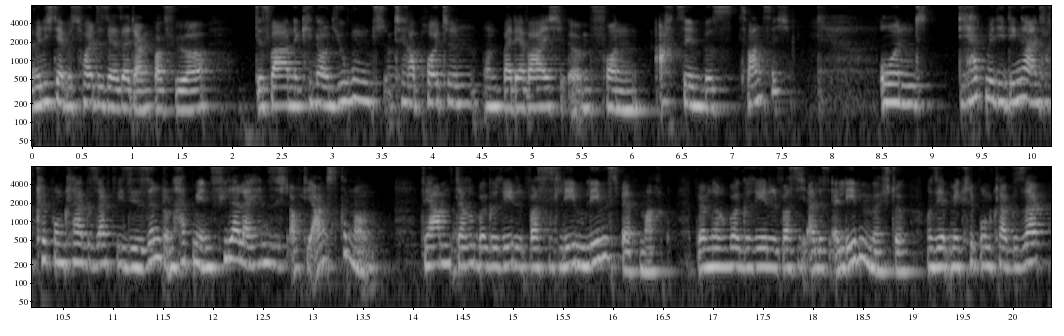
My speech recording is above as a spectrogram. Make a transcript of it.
bin ich der bis heute sehr, sehr dankbar für. Das war eine Kinder- und Jugendtherapeutin und bei der war ich ähm, von 18 bis 20. Und die hat mir die Dinge einfach klipp und klar gesagt, wie sie sind und hat mir in vielerlei Hinsicht auch die Angst genommen. Wir haben darüber geredet, was das Leben lebenswert macht. Wir haben darüber geredet, was ich alles erleben möchte. Und sie hat mir klipp und klar gesagt,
